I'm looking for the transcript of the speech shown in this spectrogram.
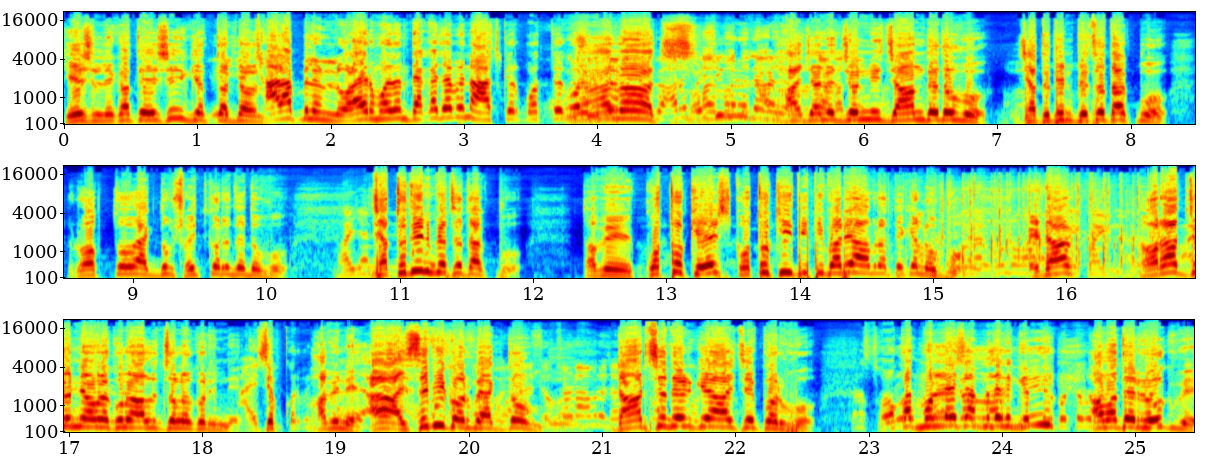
কেস লেখাতে এসেই গ্রেপ্তারটা। ছাড়া পেলেন লড়াইয়ের ময়দান দেখা যাবে না? আজকের পর থেকে না না ভাইজানের জন্য জান দিয়ে দেবো। যতদিন বেঁচে থাকব রক্ত একদম শহীদ করে দিয়ে দেবো। যতদিন বেঁচে থাকব। তবে কত কেস কত কি দিতে পারে আমরা দেখে লড়বো। এটা ধরার জন্য আমরা কোনো আলোচনা করিনি। আইসেফ করবেন ভাবিনি। আইসেফই করব একদম। ডাঁটছেদেরকে আইসেপ করব। আমাদের রোগবে।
